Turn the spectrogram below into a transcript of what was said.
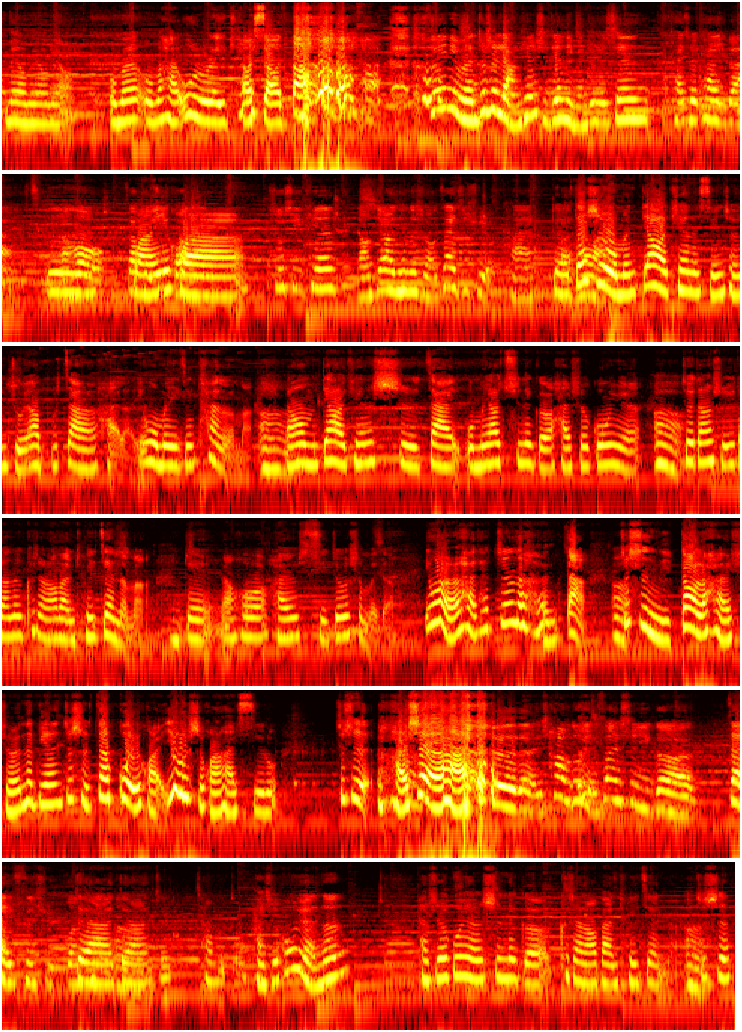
没有没有没有，我们我们还误入了一条小道。所以你们就是两天时间里面，就是先开车开了一段，嗯然后再玩一会儿。休息一天，然后第二天的时候再继续开。对但是我们第二天的行程主要不在洱海了，因为我们已经看了嘛。嗯，然后我们第二天是在我们要去那个海蛇公园，嗯，就当时遇到那个客栈老板推荐的嘛，嗯对，然后还有喜洲什么的。因为洱海它真的很大，嗯就是你到了海蛇那边，就是再过一会儿又是环海西路，就是还是洱海。对对对，差不多也算是一个再一次去观对啊，对啊嗯，就差不多。海蛇公园呢？海蛇公园是那个客栈老板推荐的，嗯就是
